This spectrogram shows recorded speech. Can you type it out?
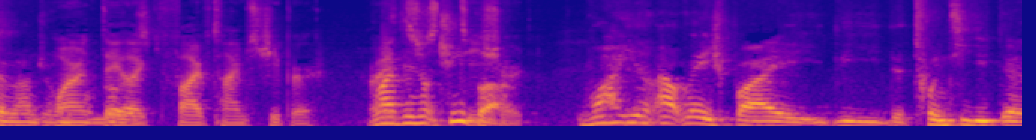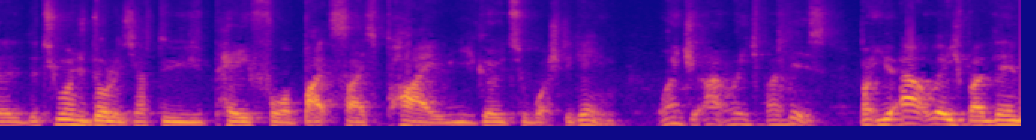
seven hundred? Why aren't they like five times cheaper? Why Right? are they It's not cheaper? T-shirt. Why are you outraged by the the twenty the the two hundred dollars you have to pay for a bite sized pie when you go to watch the game? Why aren't you outraged by this? But you're outraged by them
